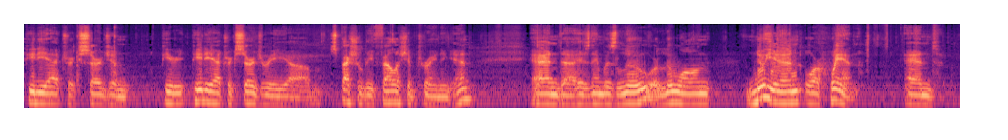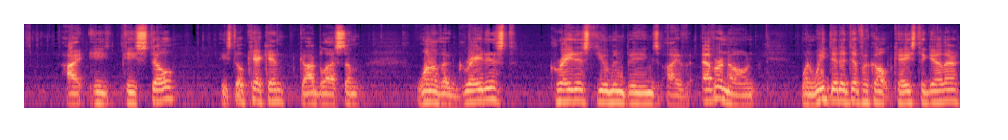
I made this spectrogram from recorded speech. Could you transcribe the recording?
pediatric surgeon, pedi- pediatric surgery um, specialty fellowship training in. And uh, his name was Lou or Luong Nguyen or Huyen, and I he he's still he's still kicking. God bless him. One of the greatest greatest human beings I've ever known. When we did a difficult case together,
